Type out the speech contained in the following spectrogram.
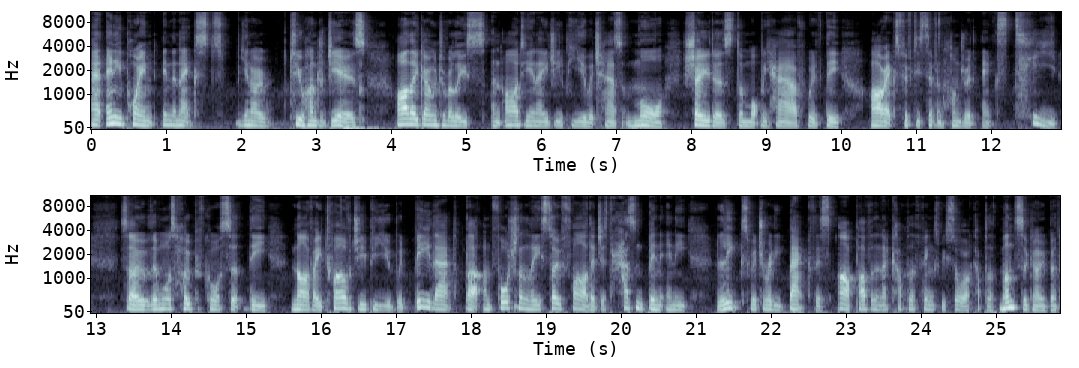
at any point in the next, you know, 200 years, are they going to release an RDNA GPU which has more shaders than what we have with the RX 5700 XT? So there was hope, of course, that the Navi 12 GPU would be that, but unfortunately, so far there just hasn't been any leaks which really back this up, other than a couple of things we saw a couple of months ago. But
